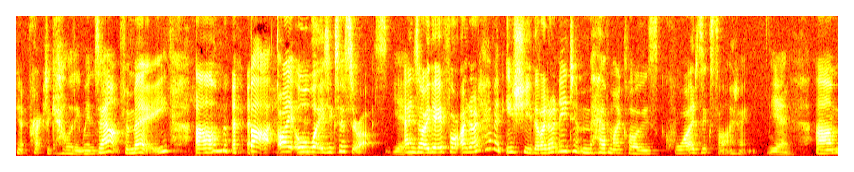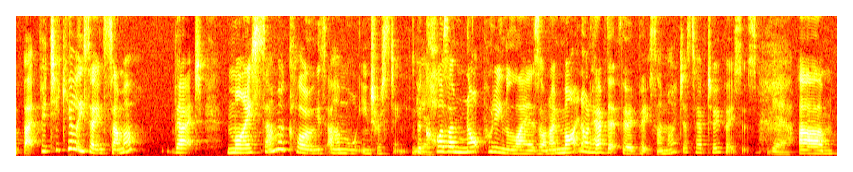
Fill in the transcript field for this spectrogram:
you know, practicality wins out for me. Um, but I always accessorize, Yeah. and so therefore I don't have an issue that I don't need to have my clothes quite as exciting. Yeah. Um, but particularly say in summer, that my summer clothes are more interesting because I'm not putting the layers on. I might not have that third piece. I might just have two pieces. Yeah. Um,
